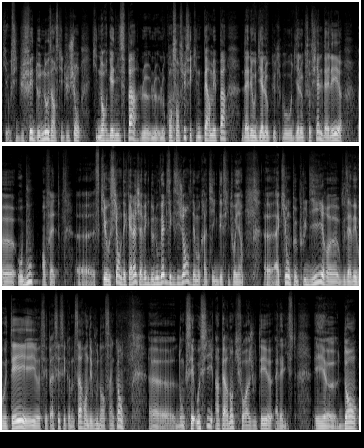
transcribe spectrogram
qui est aussi du fait de nos institutions, qui n'organisent pas le, consensus et qui ne permet pas d'aller au dialogue, social, d'aller euh, au bout, en fait. ce qui est aussi en décalage avec de nouvelles exigences démocratiques des citoyens, à qui on peut plus dire vous avez voté et c'est passé, c'est comme ça, rendez-vous dans cinq ans. donc c'est aussi un perdant qu'il faut rajouter à la liste. Et dans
